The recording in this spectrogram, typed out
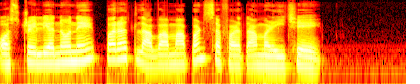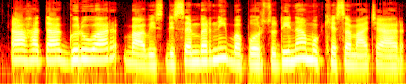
ઓસ્ટ્રેલિયનોને પરત લાવવામાં પણ સફળતા મળી છે. આ હતા ગુરુવાર બાવીસ ડિસેમ્બરની બપોર સુધીના મુખ્ય સમાચાર.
